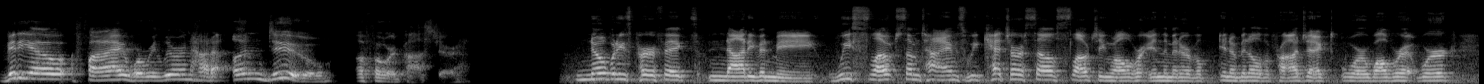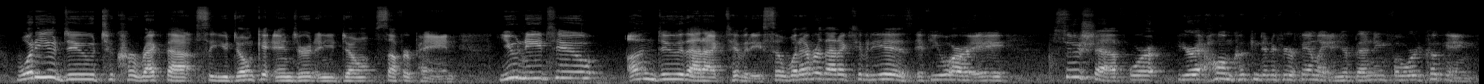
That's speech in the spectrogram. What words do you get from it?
video five where we learn how to undo a forward posture Nobody's perfect, not even me. We slouch sometimes. We catch ourselves slouching while we're in the middle of a, in the middle of a project or while we're at work what do you do to correct that so you don't get injured and you don't suffer pain? You need to undo that activity. So whatever that activity is, if you are a sous chef or you're at home cooking dinner for your family and you're bending forward cooking,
